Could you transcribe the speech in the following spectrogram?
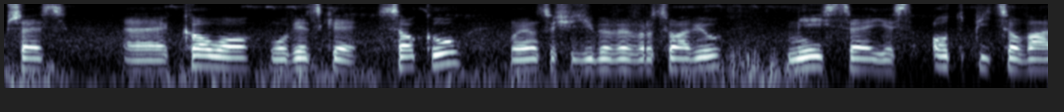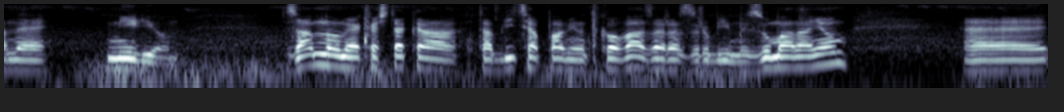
przez koło łowieckie Sokół, mające siedzibę we Wrocławiu. Miejsce jest odpicowane milion. Za mną jakaś taka tablica pamiątkowa, zaraz zrobimy zooma na nią. E,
